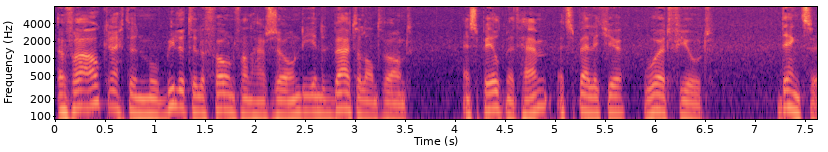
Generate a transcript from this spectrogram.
Een vrouw krijgt een mobiele telefoon van haar zoon die in het buitenland woont... en speelt met hem het spelletje Wordfeud. Denkt ze.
